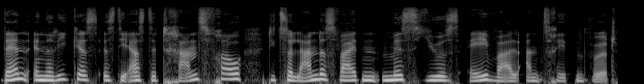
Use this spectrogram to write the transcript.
Denn Enriquez ist die erste Transfrau, die zur landesweiten Miss USA-Wahl antreten wird.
